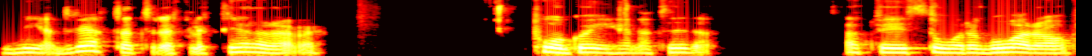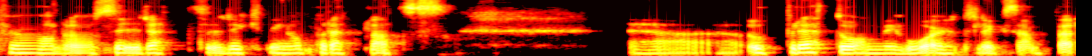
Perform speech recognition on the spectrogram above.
medvetet reflekterar över, pågår ju hela tiden. Att vi står och går och förhåller oss i rätt riktning och på rätt plats eh, upprätt då om vi går till exempel,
